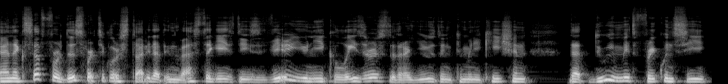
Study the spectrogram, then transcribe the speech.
and except for this particular study that investigates these very unique lasers that are used in communication that do emit frequency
